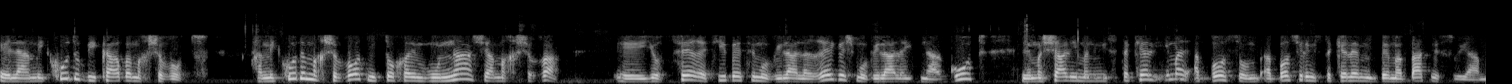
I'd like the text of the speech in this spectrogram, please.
אלא המיקוד הוא בעיקר במחשבות. המיקוד המחשבות מתוך האמונה שהמחשבה יוצרת, היא בעצם מובילה לרגש, מובילה להתנהגות. למשל, אם אני מסתכל, אם הבוס, הבוס שלי מסתכל במבט מסוים,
